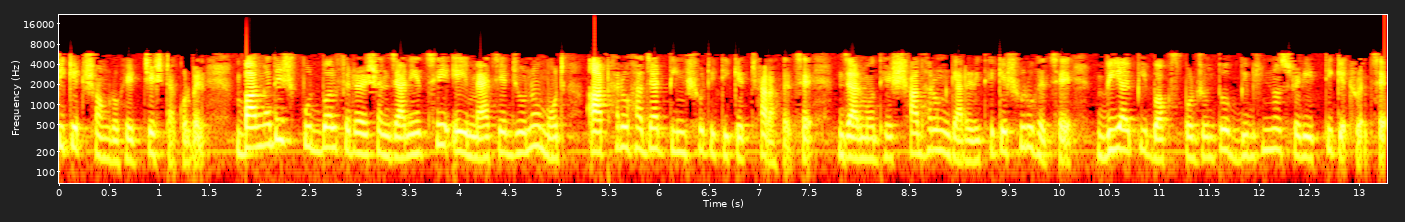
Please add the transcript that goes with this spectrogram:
টিকিট সংগ্রহের চেষ্টা করবেন। বাংলাদেশ ফুটবল ফেডারেশন জানিয়েছে, এই ম্যাচের জন্য মোট আঠারো হাজার তিনশোটি টিকিট ছাড়া হয়েছে, যার মধ্যে সাধারণ গ্যালারি থেকে শুরু হয়েছে, ভিআইপি বক্স পর্যন্ত বিভিন্ন শ্রেণির টিকিট রয়েছে।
